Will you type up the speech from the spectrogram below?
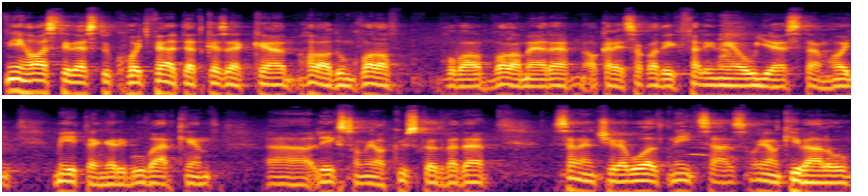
néha azt éreztük, hogy feltett kezekkel haladunk valahova, valamerre, akár egy szakadék felé, néha úgy éreztem, hogy mélytengeri buvárként uh, légszomja küzdködve, de szerencsére volt 400 olyan kiváló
